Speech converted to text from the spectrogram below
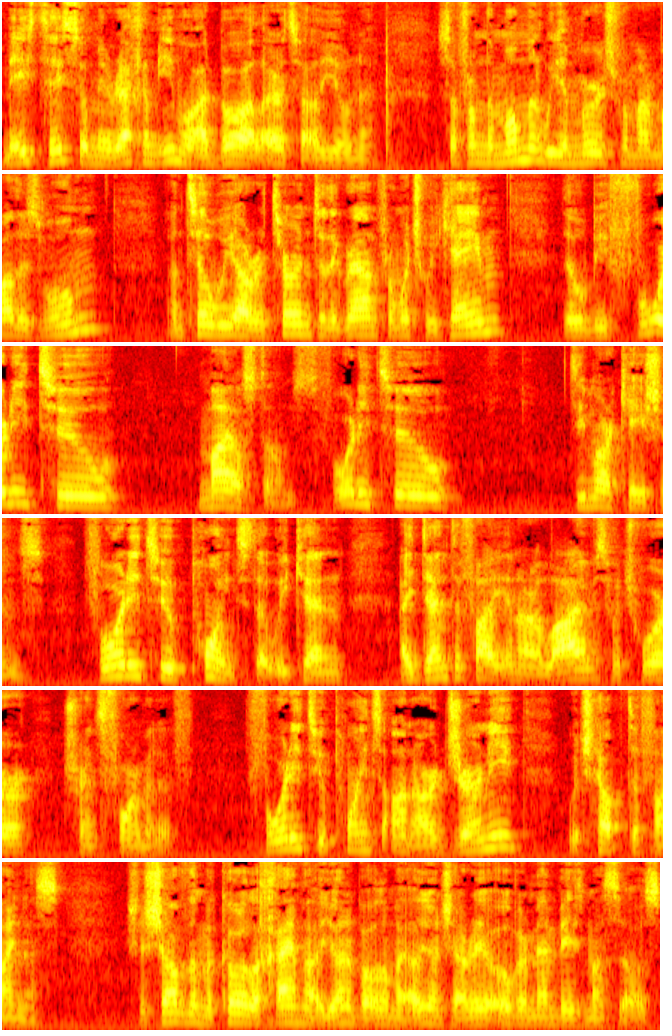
Meis Teso Merechem Imo Ad Eretz. So from the moment we emerge from our mother's womb until we are returned to the ground from which we came, there will be 42 milestones, 42 demarcations, 42 points that we can identify in our lives which were transformative. 42 points on our journey, which help define us. Sheshav the makor l'chaim ha'ayon ba'olam ha'elyon sharei over membez masos.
